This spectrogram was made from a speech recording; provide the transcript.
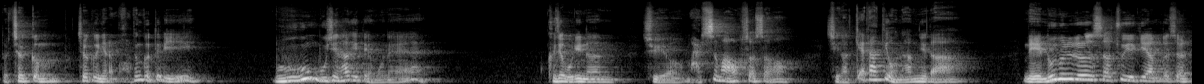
또 접근, 접근이나 모든 것들이 무궁무진하기 때문에 그저 우리는 주여 말씀하옵소서 제가 깨닫기 원합니다. 내 눈을 열어서 주 얘기한 것을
